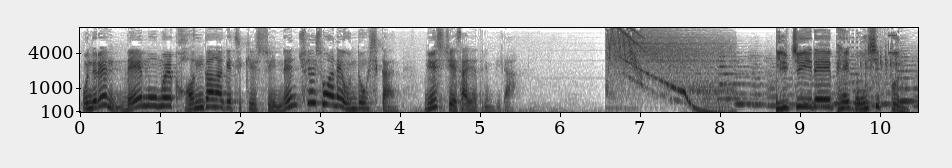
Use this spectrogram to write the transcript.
오늘은 내 몸을 건강하게 지킬 수 있는 최소한의 운동 시간 뉴스지에서 알려드립니다. 일주일에 150분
